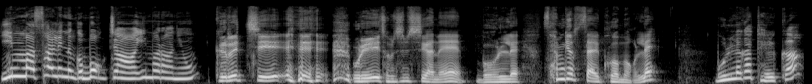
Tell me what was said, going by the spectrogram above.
입맛 살리는 거 먹자 이 말 아니요? 그렇지. 우리 점심 시간에 몰래 삼겹살 구워 먹을래? 몰래가 될까?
